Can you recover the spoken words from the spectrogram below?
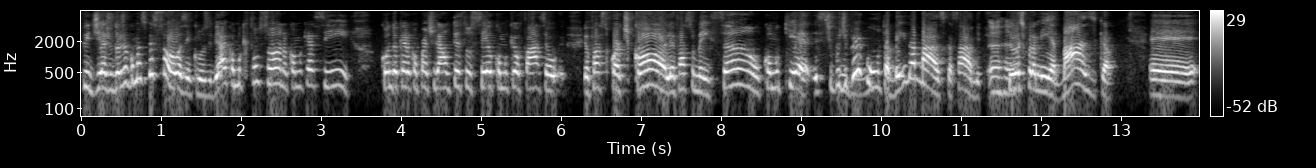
pedi ajuda de algumas pessoas, inclusive. Ah, como que funciona? Como que é assim? Quando eu quero compartilhar um texto seu, como que eu faço? Eu, eu faço corte-cola, eu faço menção? Como que é? Esse tipo de uhum. pergunta, bem da básica, sabe? Uhum. Que hoje pra mim é básica, é,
